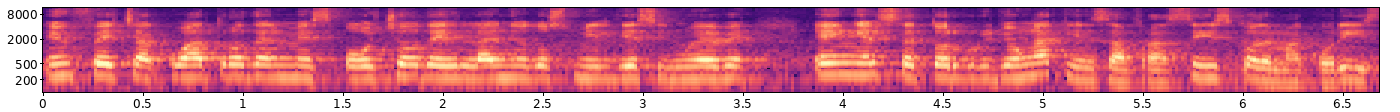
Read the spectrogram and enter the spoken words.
en fecha 4 del mes 8 del año 2019 en el sector Grullón, aquí en San Francisco de Macorís.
